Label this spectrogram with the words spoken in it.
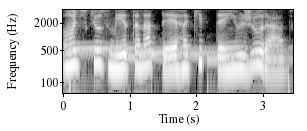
antes que os meta na terra que tenho jurado.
